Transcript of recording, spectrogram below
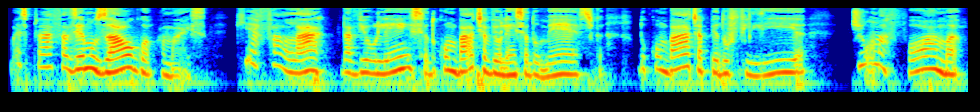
mas para fazermos algo a mais, que é falar da violência, do combate à violência doméstica, do combate à pedofilia de uma forma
